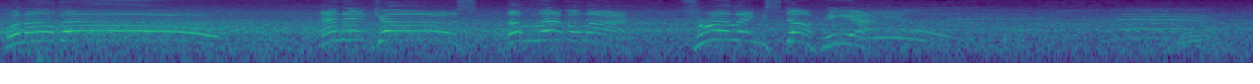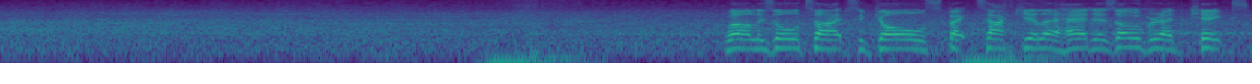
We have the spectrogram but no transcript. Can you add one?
Ronaldo! And it goes! The leveller! Thrilling stuff here. Well, there's all types of goals, spectacular headers, overhead kicks.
